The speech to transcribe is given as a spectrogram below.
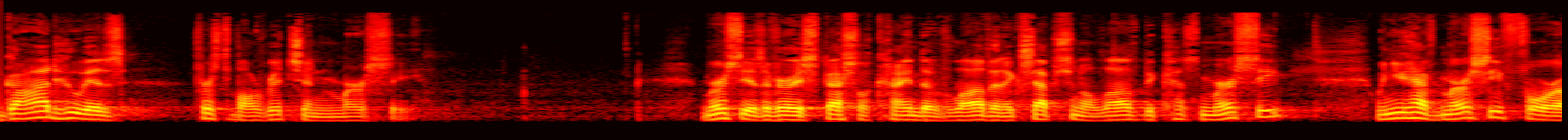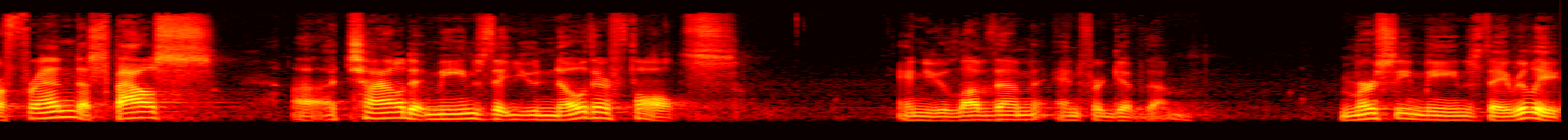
God, who is, first of all, rich in mercy, Mercy is a very special kind of love, an exceptional love, because mercy, when you have mercy for a friend, a spouse, uh, a child, it means that you know their faults and you love them and forgive them. Mercy means they really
